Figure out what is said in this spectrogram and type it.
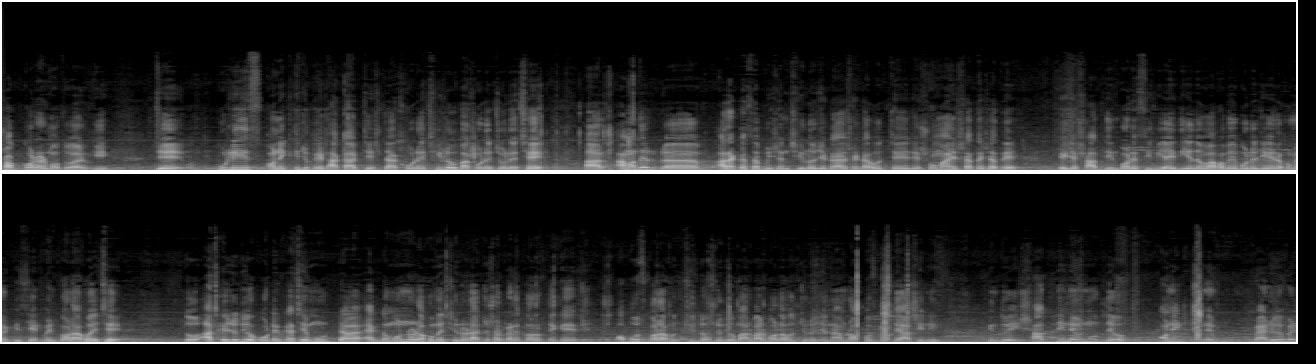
শক করার মতো আর কি, যে পুলিশ অনেক কিছুকে ঢাকার চেষ্টা করেছিল বা করে চলেছে। আর আমাদের আর একটা সাবমিশন ছিল যেটা, সেটা হচ্ছে যে সময়ের সাথে সাথে এই যে সাত দিন পরে সিবিআই দিয়ে দেওয়া হবে বলে যে এরকম একটি স্টেটমেন্ট করা হয়েছে, তো আজকে যদিও কোর্টের কাছে মুডটা একদম অন্য রকমের ছিল, রাজ্য সরকারের তরফ থেকে অপোজ করা হচ্ছিল, যদিও বারবার বলা হচ্ছিল যে না, আমরা অপোজ করতে আসিনি, কিন্তু এই সাত দিনের মধ্যেও অনেক মানে ভ্যালুয়েবল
